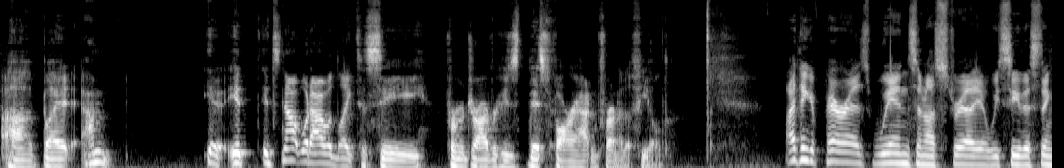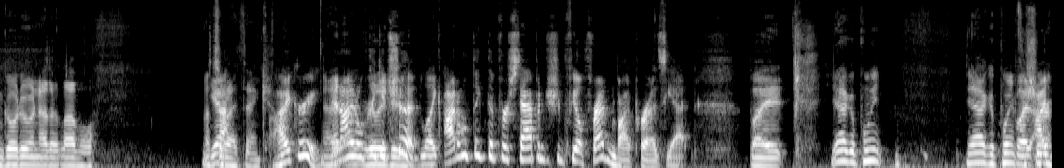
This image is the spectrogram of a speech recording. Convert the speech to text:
Uh, but I'm, it, it, it's not what I would like to see from a driver who's this far out in front of the field. I think if Perez wins in Australia, we see this thing go to another level. That's yeah, what I think. I agree, I, and I don't really think it do. should. Like, I don't think that Verstappen should feel threatened by Perez yet. But yeah, good point. Yeah, good point. But sure.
